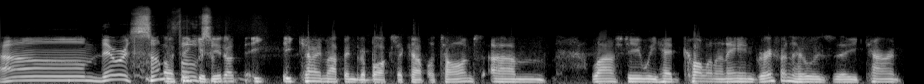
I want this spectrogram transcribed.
Um, there were some I think he did. He, he came up into the box a couple of times. Um, last year we had Colin and Anne Griffin, who is the current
